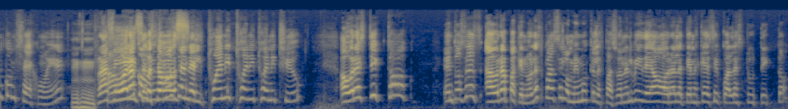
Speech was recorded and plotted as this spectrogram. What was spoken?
un consejo, ¿eh? Rafi, ahora como saludos. estamos en el 20-2022, ahora es TikTok. Entonces, ahora para que no les pase lo mismo que les pasó en el video, ahora le tienes que decir cuál es tu TikTok.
